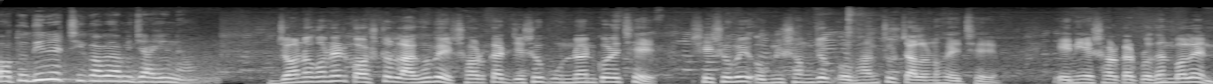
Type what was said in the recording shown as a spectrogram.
কতদিনের ঠিক হবে আমি জানি না। জনগণের কষ্ট লাঘবে, সরকার যেসব উন্নয়ন করেছে, সেসবই অগ্নিসংযোগ ও ভাঙচুর চালানো হয়েছে। এ নিয়ে সরকার প্রধান বলেন,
